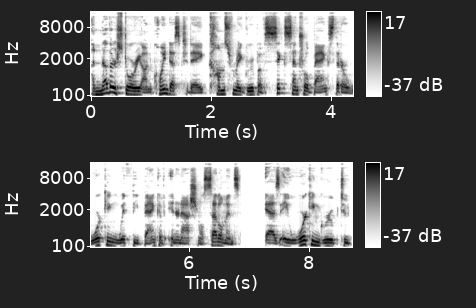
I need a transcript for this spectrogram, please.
Another story on Coindesk today comes from a group of six central banks that are working with the Bank of International Settlements as a working group to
